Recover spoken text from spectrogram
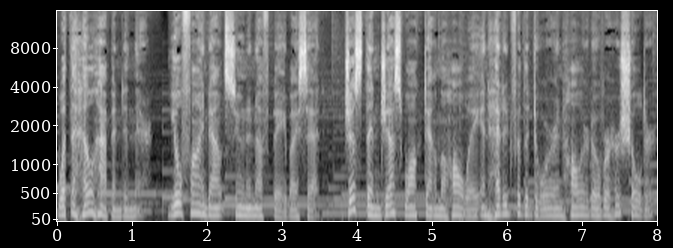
What the hell happened in there? You'll find out soon enough, babe, I said. Just then, Jess walked down the hallway and headed for the door and hollered over her shoulder,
